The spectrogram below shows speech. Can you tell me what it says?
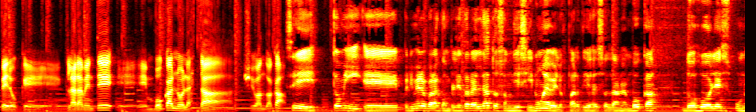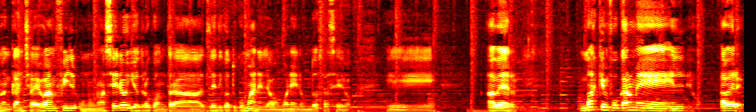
pero que claramente eh, en Boca no la está llevando acá. Sí, Tommy, eh, primero para completar el dato, son 19 los partidos de Soldano en Boca, dos goles, uno en cancha de Banfield, un 1 a 0 y otro contra Atlético Tucumán en la bombonera, un 2 a 0. Eh, a ver, más que enfocarme en... A ver,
